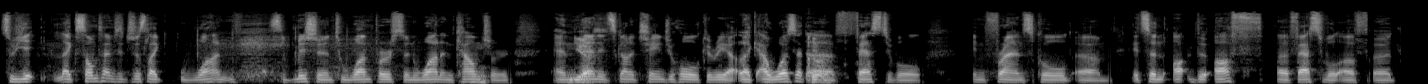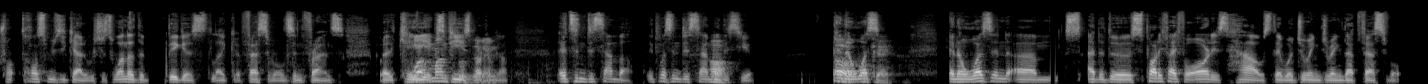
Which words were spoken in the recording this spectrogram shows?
So you, like sometimes it's just like one submission to one person, one encounter, and yes. then it's gonna change your whole career. Like I was at cool. a festival in France called um, it's an uh, the off uh, festival of uh, Trans Musicales, which is one of the biggest like festivals in France where KEXP is popping up. It's in December. It was in December oh. this year, and oh, I was okay. and I was in um, at the Spotify for Artists house they were doing during that festival,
